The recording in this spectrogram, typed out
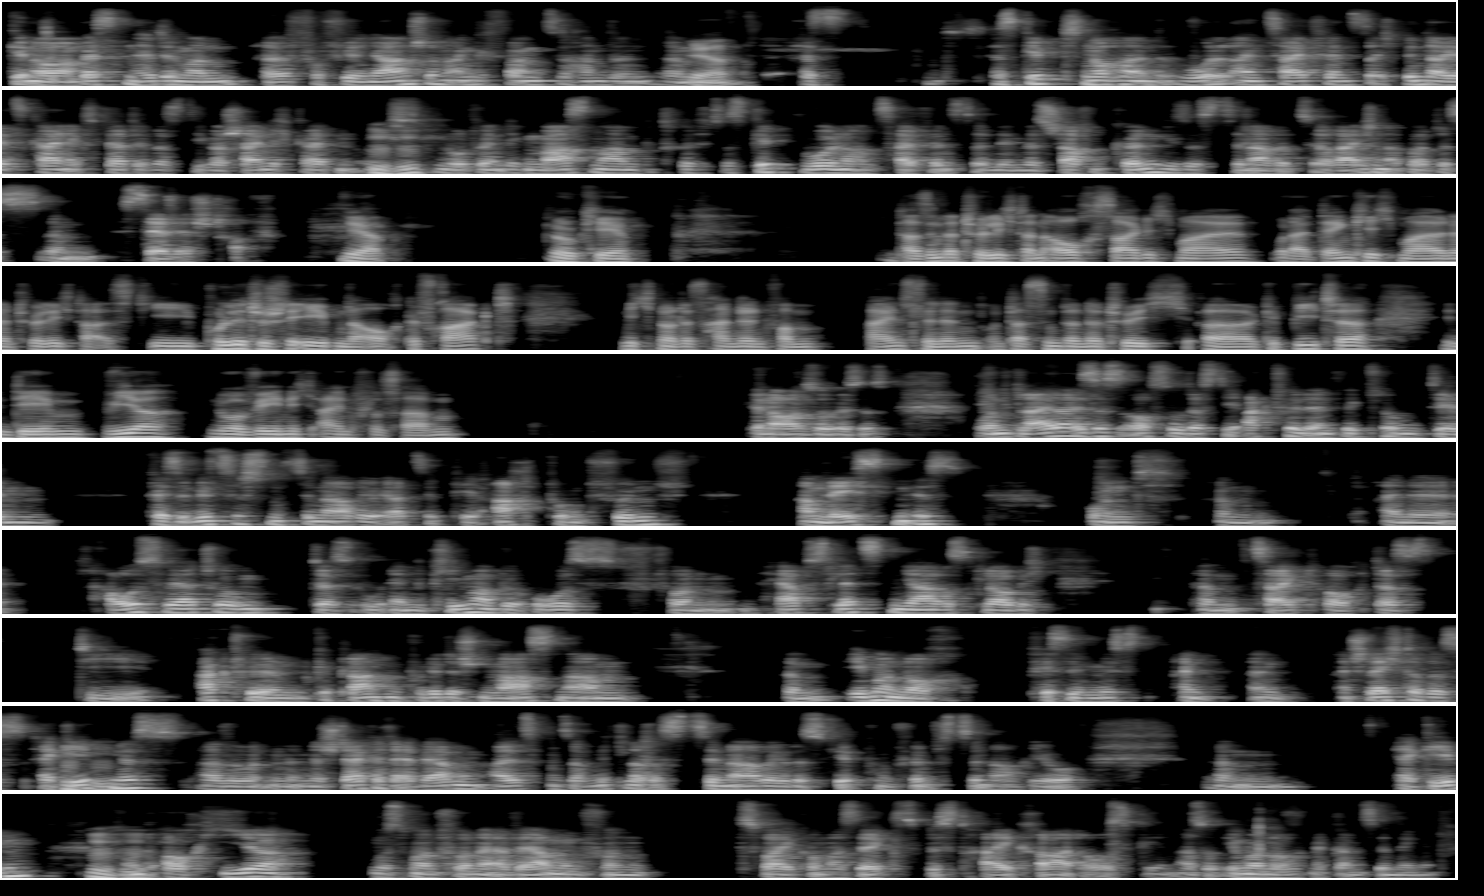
Genau, am besten hätte man äh, vor vielen Jahren schon angefangen zu handeln. Ähm, ja. es, es gibt noch ein, wohl ein Zeitfenster. Ich bin da jetzt kein Experte, was die Wahrscheinlichkeiten und mhm. notwendigen Maßnahmen betrifft. Es gibt wohl noch ein Zeitfenster, in dem wir es schaffen können, dieses Szenario zu erreichen, aber das ähm, ist sehr, sehr straff. Ja, okay. Da sind natürlich dann auch, sage ich mal, oder denke ich mal, natürlich, da ist die politische Ebene auch gefragt, nicht nur das Handeln vom Einzelnen. Und das sind dann natürlich äh, Gebiete, in denen wir nur wenig Einfluss haben. Genau so ist es. Und leider ist es auch so, dass die aktuelle Entwicklung dem pessimistischen Szenario RCP 8.5 am nächsten ist und ähm, eine Auswertung des UN-Klimabüros von Herbst letzten Jahres, glaube ich, ähm, zeigt auch, dass die aktuellen geplanten politischen Maßnahmen ähm, immer noch Pessimist, ein, ein ein schlechteres Ergebnis, mhm. also eine stärkere Erwärmung als unser mittleres Szenario, das 4.5-Szenario, ähm, ergeben. Mhm. Und auch hier muss man von einer Erwärmung von 2,6 bis 3 Grad ausgehen, also immer noch eine ganze Menge.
